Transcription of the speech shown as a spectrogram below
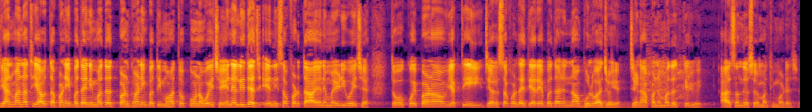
ધ્યાનમાં નથી આવતા, પણ એ બધાની મદદ પણ ઘણી બધી મહત્વપૂર્ણ હોય છે. એને લીધે જ એની સફળતા એને મળી હોય છે. તો કોઈ પણ વ્યક્તિ જ્યારે સફળ થાય ત્યારે એ બધાને ન ભૂલવા જોઈએ, જેણે આપણને મદદ કરી હોય. આ સંદેશો એમાંથી મળે છે.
